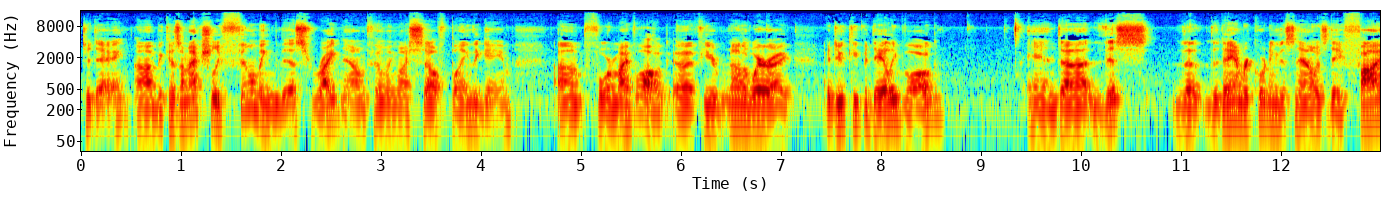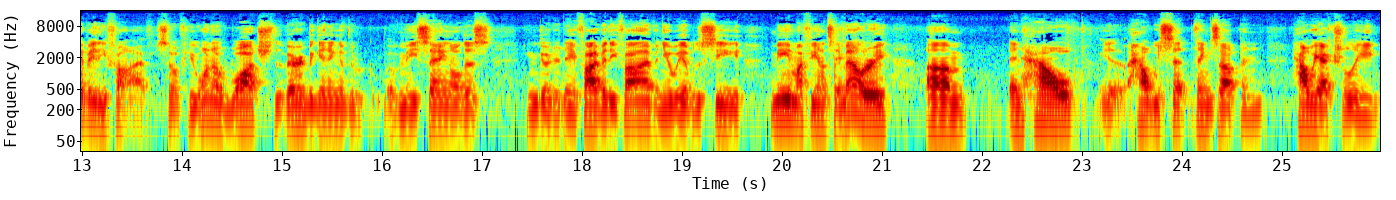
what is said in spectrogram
today, uh, because I'm actually filming this right now. I'm filming myself playing the game um, for my vlog. Uh, if you're not aware, I, I do keep a daily vlog, and uh, this, the, the day I'm recording this now is day 585. So if you want to watch the very beginning of, the, of me saying all this, you can go to day 585 and you'll be able to see me and my fiance Mallory um, and how, you know, how we set things up and how we actually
